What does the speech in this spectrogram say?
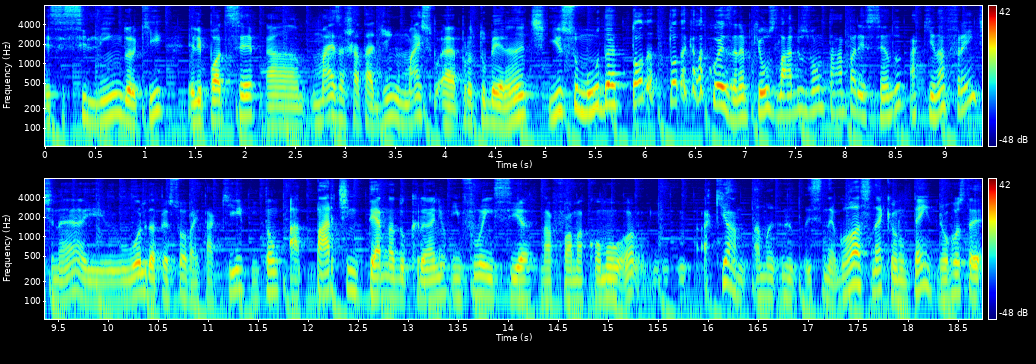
esse cilindro aqui, ele pode ser uh, mais achatadinho, mais uh, protuberante. E isso muda toda, toda aquela coisa, né? Porque os lábios vão estar tá aparecendo aqui na frente, né? E o olho da pessoa vai estar tá aqui. Então a parte interna do crânio influencia na forma como... Aqui, ó, esse negócio, né? Que eu não tenho. Meu rosto é...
